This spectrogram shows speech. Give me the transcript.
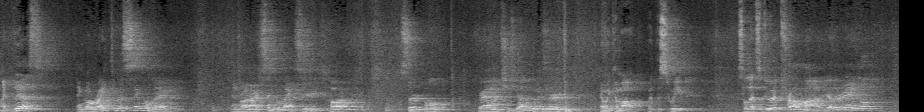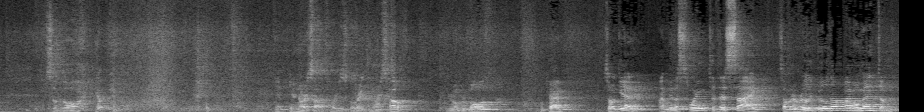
like this and go right to a single leg and run our single leg series. Hook, circle, grab, she's got a whizzer, and we come out with the sweep. So let's do it from uh, the other angle. So go, yep. Yep, you're north-south. We'll just go right to north-south. You're over both, okay? So again, I'm gonna swing to this side so I'm going to really build up my momentum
